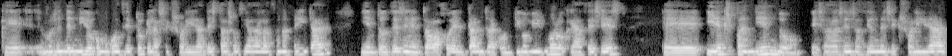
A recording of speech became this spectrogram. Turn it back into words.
que hemos entendido como concepto que la sexualidad está asociada a la zona genital y entonces en el trabajo del tantra contigo mismo lo que haces es eh, ir expandiendo esa sensación de sexualidad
